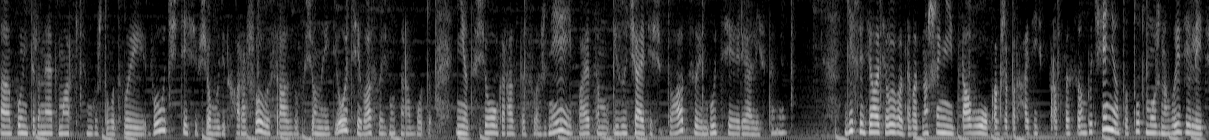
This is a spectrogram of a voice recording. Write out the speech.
э, по интернет-маркетингу, что вот вы выучитесь, и все будет хорошо, и вы сразу все найдете, и вас возьмут на работу. Нет, все гораздо сложнее, и поэтому изучайте ситуацию и будьте реалистами. Если делать выводы в отношении того, как же подходить к процессу обучения, то тут можно выделить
